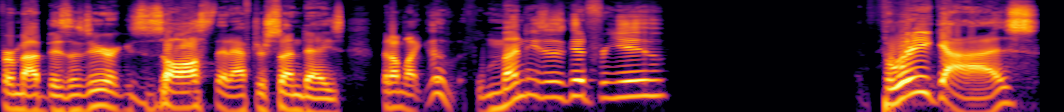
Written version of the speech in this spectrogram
for my business. You're exhausted after Sundays. But I'm like, Mondays is good for you. Three guys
